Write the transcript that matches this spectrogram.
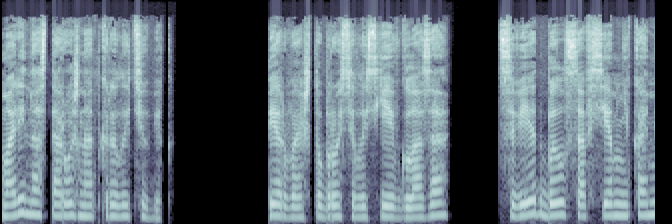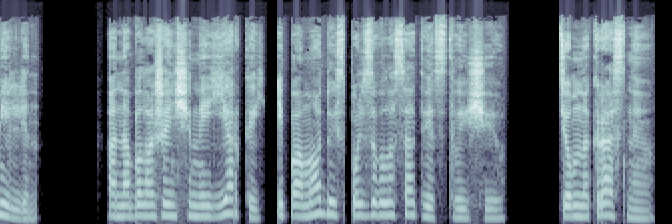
Марина осторожно открыла тюбик. Первое, что бросилось ей в глаза, цвет был совсем не камиллин. Она была женщиной яркой и помаду использовала соответствующую темно-красную.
